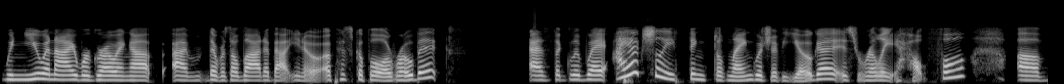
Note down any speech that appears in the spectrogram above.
when you and I were growing up, um, there was a lot about you know Episcopal aerobics as the glib way. I actually think the language of yoga is really helpful of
